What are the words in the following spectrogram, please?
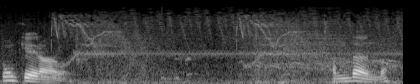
똥개랑 간다였나?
